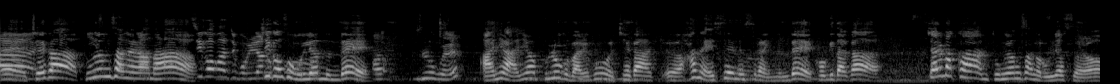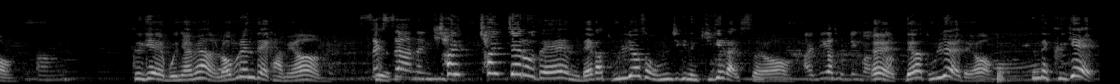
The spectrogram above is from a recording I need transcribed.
네, 제가 동영상을 하나 찍어가지고 올려 찍어서 올렸는데 아 블로그에? 아니요, 아니요. 블로그 말고 제가 어, 하는 SNS가 있는데 거기다가 짤막한 동영상을 올렸어요. 아, 그게 뭐냐면 러브랜드에 가면 그 섹스하는 기계. 철, 철제로 된 내가 돌려서 움직이는 기계가 있어요. 아, 네가 돌린 거야? 네, 내가 돌려야 돼요. 근데 그게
